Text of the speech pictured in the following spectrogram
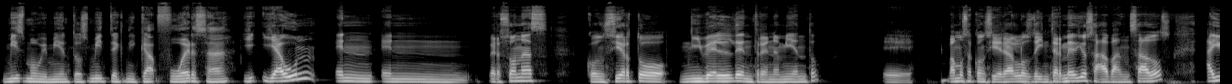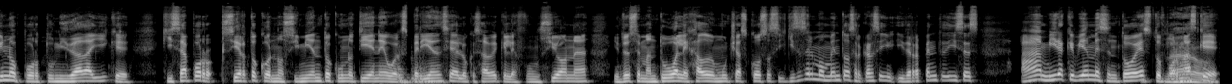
mis movimientos, mi técnica, fuerza. Y, y aún en, en personas con cierto nivel de entrenamiento, eh, vamos a considerarlos de intermedios a avanzados, hay una oportunidad ahí que quizá por cierto conocimiento que uno tiene o experiencia de lo que sabe que le funciona, y entonces se mantuvo alejado de muchas cosas, y quizás es el momento de acercarse y, y de repente dices, ah, mira qué bien me sentó esto, por más que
